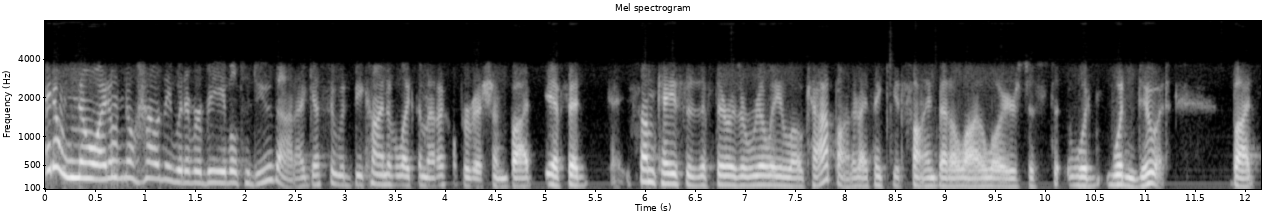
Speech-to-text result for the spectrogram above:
I don't know. I don't know how they would ever be able to do that. I guess it would be kind of like the medical provision. But if it, some cases, if there was a really low cap on it, I think you'd find that a lot of lawyers just would wouldn't do it. But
